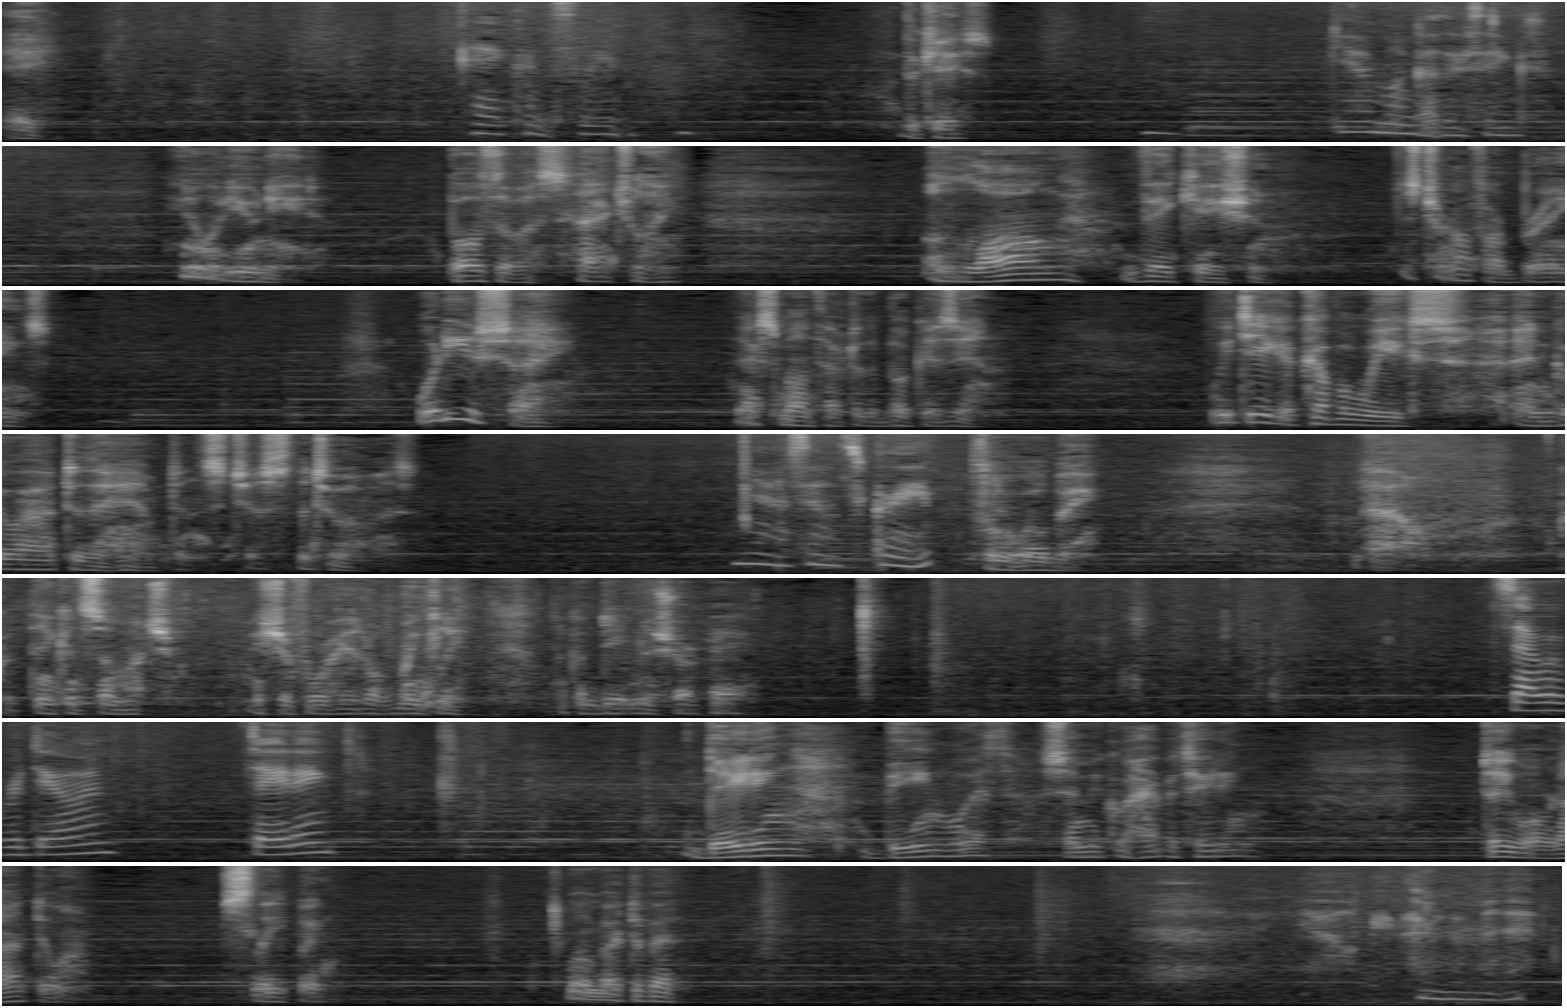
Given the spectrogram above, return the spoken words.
Hey, Hey, I couldn't sleep. the case. Mm. Yeah, among other things. You know what you need? Both of us, actually. A long vacation. Just turn off our brains. What do you say? Next month after the book is in, we take a couple weeks and go out to the Hamptons, just the two of us. Yeah, sounds great. It will be. Now, quit thinking so much. Makes your forehead all wrinkly, like I'm dating a Shar-Pei. Is that what we're doing? Dating? Dating, being with, semi-cohabitating. Tell you what we're not doing. Sleeping. Come on back to bed. Yeah, I'll be there in a minute.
